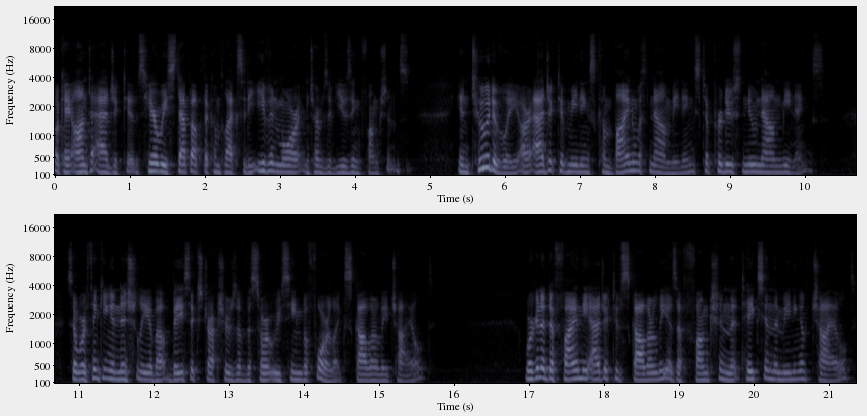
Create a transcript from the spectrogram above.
Okay, on to adjectives. Here we step up the complexity even more in terms of using functions. Intuitively, our adjective meanings combine with noun meanings to produce new noun meanings. So we're thinking initially about basic structures of the sort we've seen before, like scholarly child. We're going to define the adjective scholarly as a function that takes in the meaning of child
